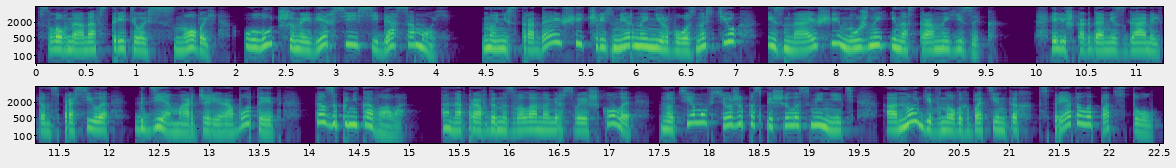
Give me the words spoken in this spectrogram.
словно она встретилась с новой, улучшенной версией себя самой но не страдающий чрезмерной нервозностью и знающий нужный иностранный язык. И лишь когда мисс Гамильтон спросила, где Марджери работает, та запаниковала. Она, правда, назвала номер своей школы, но тему все же поспешила сменить, а ноги в новых ботинках спрятала под стул.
